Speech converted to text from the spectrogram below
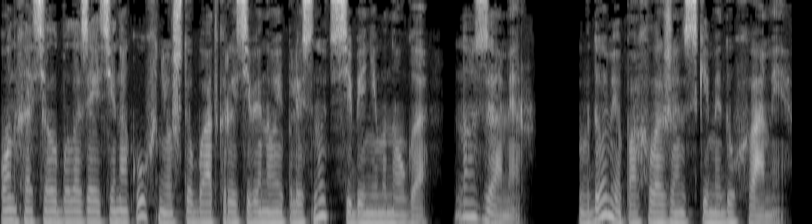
Он хотел было зайти на кухню, чтобы открыть вино и плеснуть себе немного, но замер. В доме пахло женскими духами.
